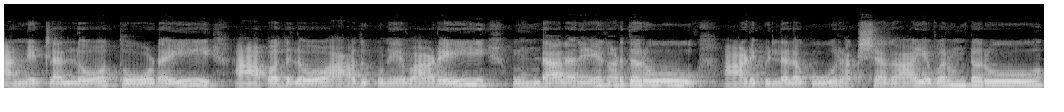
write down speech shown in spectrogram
అన్నిట్లల్లో తోడై ఆపదలో ఆదుకునేవాడై ఉండాలనే కడతారు. ఆడపిల్లలకు రక్షగా ఎవరుంటారు?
